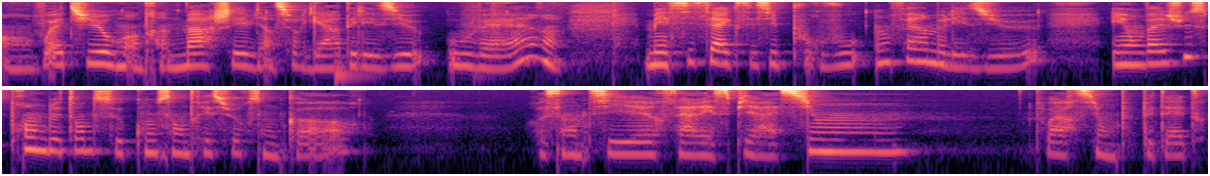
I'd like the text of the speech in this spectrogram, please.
en voiture ou en train de marcher, bien sûr, gardez les yeux ouverts. Mais si c'est accessible pour vous, on ferme les yeux et on va juste prendre le temps de se concentrer sur son corps, ressentir sa respiration, voir si on peut peut-être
